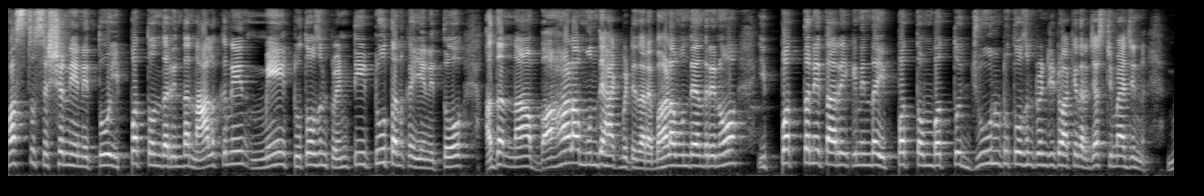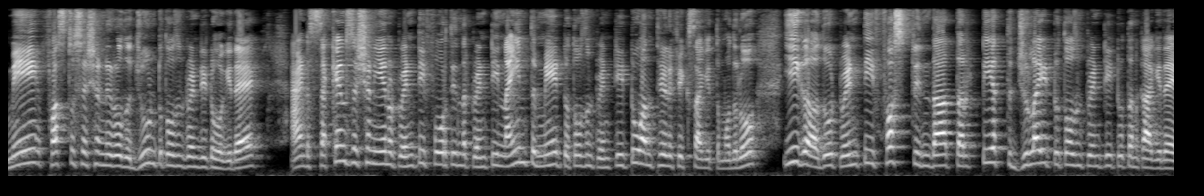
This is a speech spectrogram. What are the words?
ಫಸ್ಟ್ ಸೆಷನ್ ಏನಿತ್ತು, ಇಪ್ಪತ್ತೊಂದರಿಂದ ನಾಲ್ಕನೇ May two thousand twenty two ತನಕ ಏನಿತ್ತು, ಅದನ್ನು ಬಹಳ ಮುಂದೆ ಹಾಕಿಬಿಟ್ಟಿದ್ದಾರೆ. ಬಹಳ ಮುಂದೆ ಅಂದ್ರೇನು, ಇಪ್ಪತ್ತನೇ ತಾರೀಕಿನಿಂದ ಇಪ್ಪತ್ತೊಂಬತ್ತು June two thousand twenty two ಹಾಕಿದ್ದಾರೆ. Just imagine May first session ಇರೋದು June two thousand twenty two ಹೋಗಿದೆ. ಆ್ಯಂಡ್ ಸೆಕೆಂಡ್ ಸೆಷನ್ ಏನು? ಟ್ವೆಂಟಿ ಫೋರ್ತಿಂದ twenty ninth May two thousand twenty two ಅಂಥೇಳಿ ಫಿಕ್ಸ್ ಆಗಿತ್ತು ಮೊದಲು. ಈಗ ಅದು ಟ್ವೆಂಟಿ ಫಸ್ಟಿಂದ thirtieth July two thousand twenty two ತನಕ ಆಗಿದೆ.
